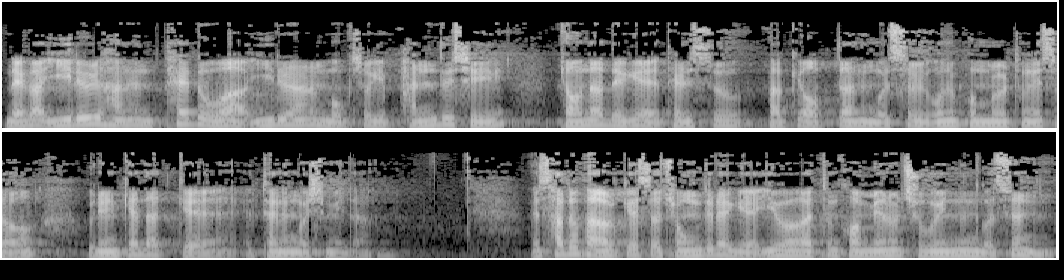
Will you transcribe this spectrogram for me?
내가 일을 하는 태도와 일을 하는 목적이 반드시 변화되게 될 수밖에 없다는 것을 오늘 본문을 통해서 우리는 깨닫게 되는 것입니다. 사도 바울께서 종들에게 이와 같은 권면을 주고 있는 것은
